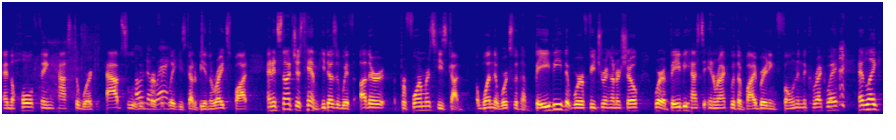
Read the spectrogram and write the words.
and the whole thing has to work absolutely Oh, no way. perfectly. He's got to be in the right spot. And it's not just him, he does it with other performers. He's got one that works with a baby that we're featuring on our show, where a baby has to interact with a vibrating phone in the correct way. and like,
